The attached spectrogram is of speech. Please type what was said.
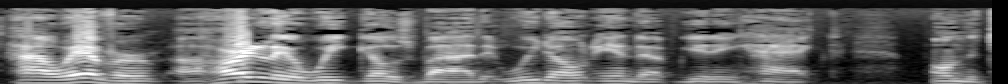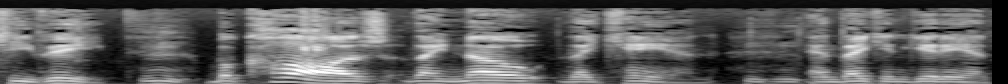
However, uh, hardly a week goes by that we don't end up getting hacked on the TV mm. because they know they can mm-hmm. and they can get in.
